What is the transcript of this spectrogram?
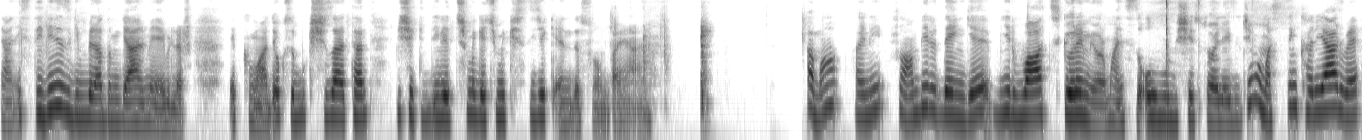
Yani istediğiniz gibi bir adım gelmeyebilir yakın vadede. Yoksa bu kişi zaten bir şekilde iletişime geçmek isteyecek en de sonunda yani. Ama hani şu an bir denge, bir vaat göremiyorum. Hani size olumlu bir şey söyleyebileceğim ama sizin kariyer ve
